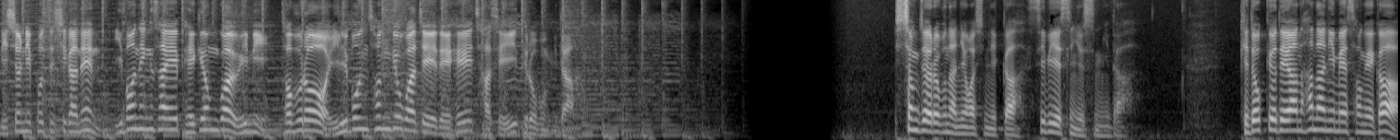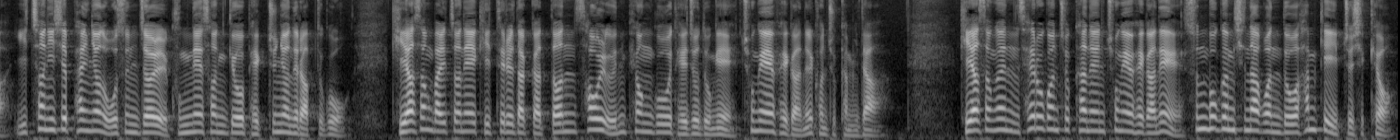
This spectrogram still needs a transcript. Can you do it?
미션 리포트 시간은 이번 행사의 배경과 의미, 더불어 일본 선교 과제에 대해 자세히 들어봅니다. 시청자 여러분 안녕하십니까? CBS 뉴스입니다. 기독교 대한 하나님의 성회가 2028년 오순절 국내 선교 100주년을 앞두고 기아성 발전의 기틀을 닦았던 서울 은평구 대조동에 총회회관을 건축합니다. 기아성은 새로 건축하는 총회회관에 순복음 신학원도 함께 입주시켜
